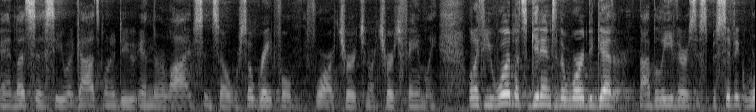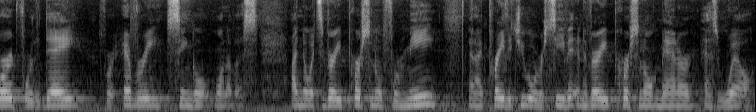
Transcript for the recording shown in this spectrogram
and let's uh, see what God's going to do in their lives. And so we're so grateful for our church and our church family. Well, if you would, let's get into the word together. I believe there's a specific word for the day for every single one of us. I know it's very personal for me, and I pray that you will receive it in a very personal manner as well.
